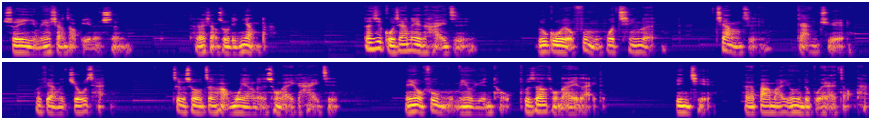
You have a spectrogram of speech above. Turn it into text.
所以也没有想找别人生。他在想说领养吧，但是国家内的孩子如果有父母或亲人，这样子感觉会非常的纠缠。这个时候正好牧羊人送来一个孩子，没有父母，没有源头，不知道从哪里来的，并且他的爸妈永远都不会来找他。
